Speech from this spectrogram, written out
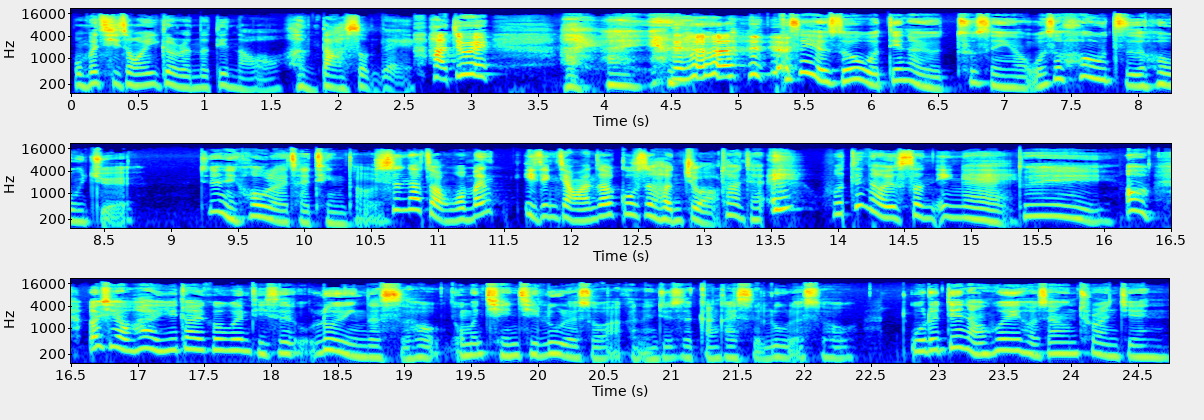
我们其中一个人的电脑哦很大声的欸，他就会，哎，哎，可是有时候我电脑有出声音哦，我是后知后觉，就是你后来才听到的。是那种我们已经讲完这个故事很久了，突然间，哎，我电脑有声音哎，对。哦，而且我还有遇到一个问题是，录影的时候，我们前期录的时候啊，可能就是刚开始录的时候，我的电脑会好像突然间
